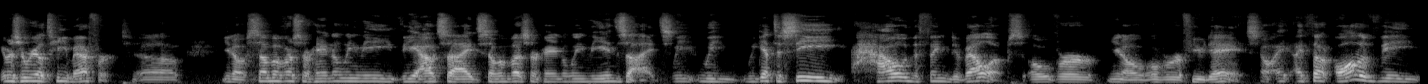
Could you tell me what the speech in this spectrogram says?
it was a real team effort uh, you know some of us are handling the the outside some of us are handling the insides. We we we get to see how the thing develops over you know over a few days. So i, I thought all of the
